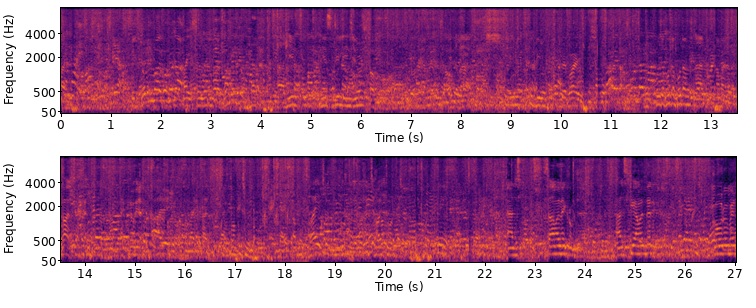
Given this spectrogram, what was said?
সামনে। Uh, he's, he's still injured. ফুলটা ফুলটা ফুলটা না নামায় না। আচ্ছা তোমার পিছু আচ্ছা সালাম আলাইকুম। আজকে আমাদের গৌরবের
